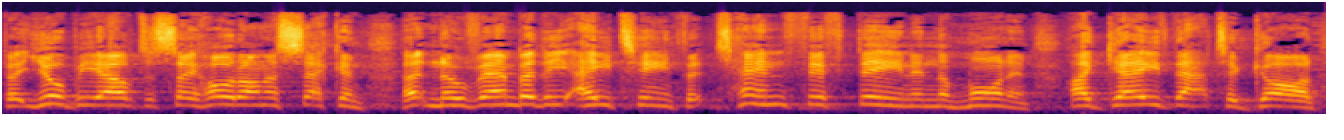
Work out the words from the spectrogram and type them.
But you'll be able to say hold on a second. At November the 18th at 10:15 in the morning I gave that to God.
